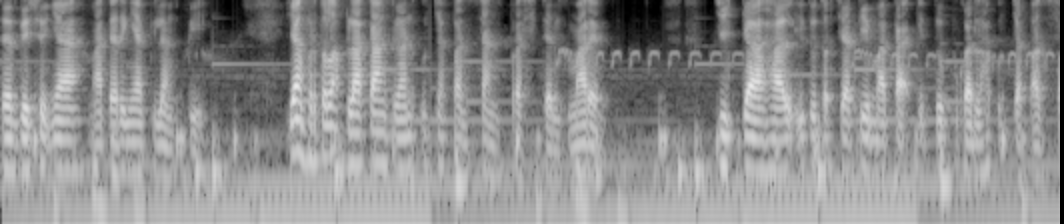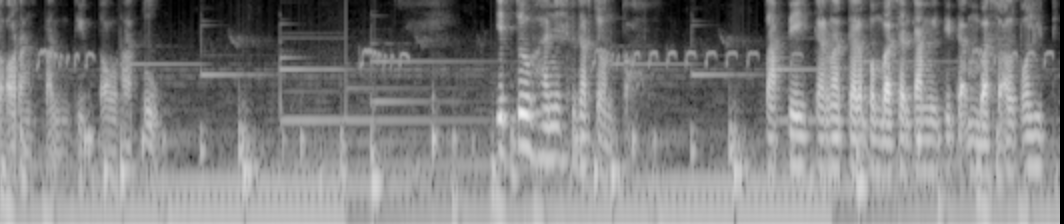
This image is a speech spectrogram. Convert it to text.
dan besoknya materinya bilang B yang bertolak belakang dengan ucapan sang presiden kemarin. Jika hal itu terjadi, maka itu bukanlah ucapan seorang pandito ratu. Itu hanya sekedar contoh. Tapi karena dalam pembahasan kami tidak membahas soal politik,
